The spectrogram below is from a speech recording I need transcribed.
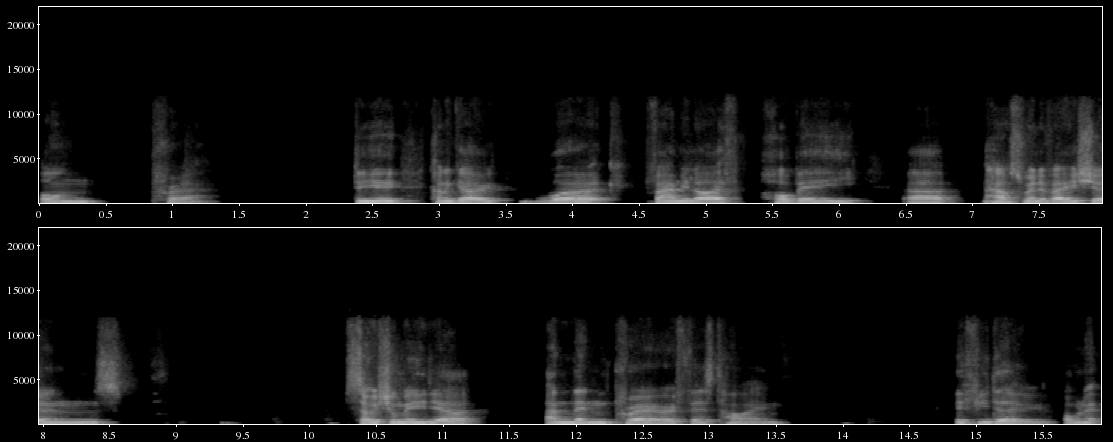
on prayer? Do you kind of go work, family life, hobby, uh, house renovations, social media, and then prayer if there's time? If you do, I want to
